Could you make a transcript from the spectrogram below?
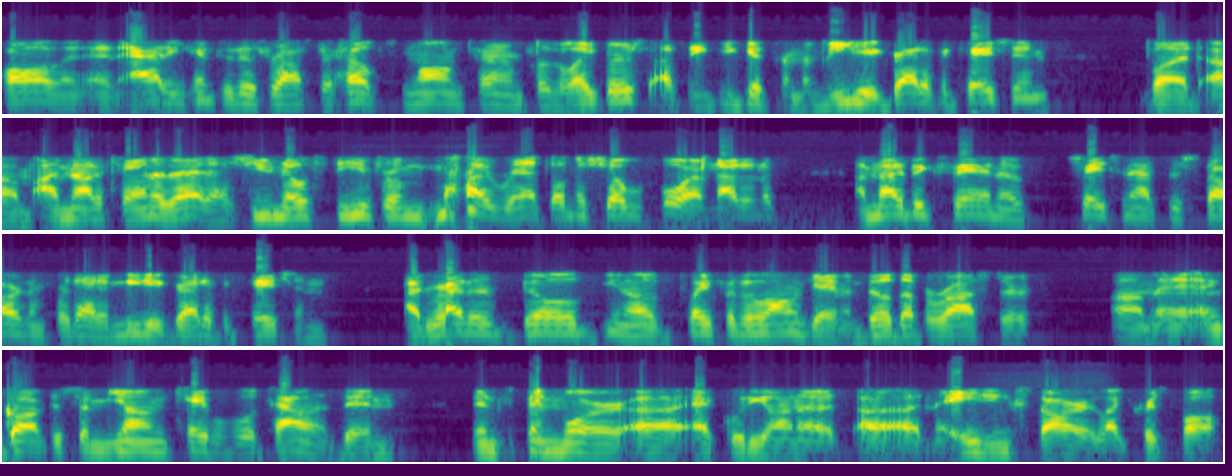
Paul and, and adding him to this roster helps long term for the Lakers. I think you get some immediate gratification, but um, I'm not a fan of that. As you know, Steve, from my rant on the show before, I'm not in a I'm not a big fan of chasing after stardom for that immediate gratification. I'd rather build, you know, play for the long game and build up a roster um, and, and go after some young, capable talent than than spend more uh, equity on a uh, an aging star like Chris Paul.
